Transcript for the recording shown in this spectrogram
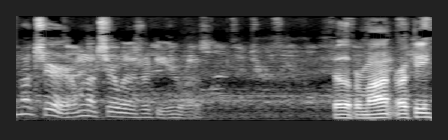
I'm not sure. I'm not sure what his rookie year was. Philip Vermont, rookie.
